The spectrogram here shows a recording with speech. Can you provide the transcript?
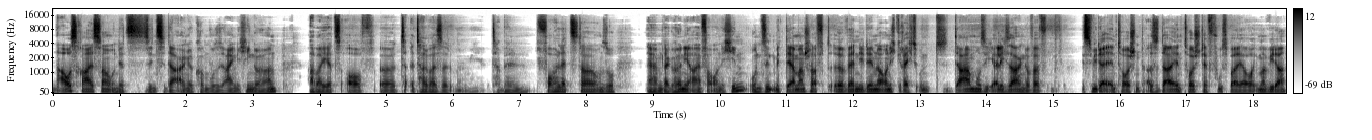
ein Ausreißer und jetzt sind sie da angekommen, wo sie eigentlich hingehören. Aber jetzt auf äh, te- teilweise irgendwie Tabellenvorletzter und so, ähm, da gehören die einfach auch nicht hin und sind mit der Mannschaft, äh, werden die dem da auch nicht gerecht. Und da muss ich ehrlich sagen, da war, ist wieder enttäuschend. Also da enttäuscht der Fußball ja auch immer wieder.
